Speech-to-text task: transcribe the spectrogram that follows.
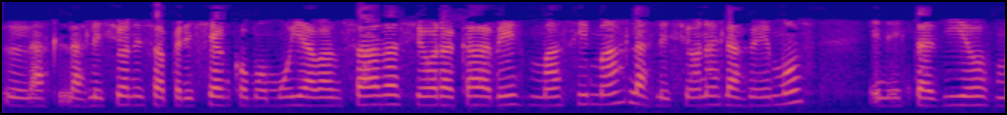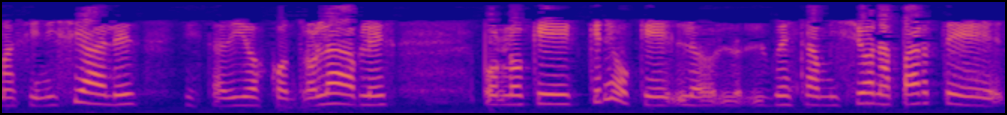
las, las lesiones aparecían como muy avanzadas y ahora cada vez más y más las lesiones las vemos en estadios más iniciales, estadios controlables, por lo que creo que lo- nuestra misión, aparte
